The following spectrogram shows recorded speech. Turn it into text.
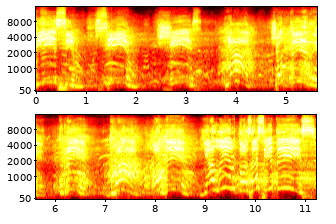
вісім, сім, шість, п'ять, чотири, три, два, один. Ялинко, засвітись!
